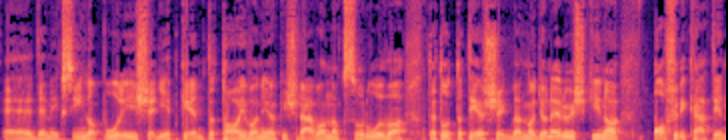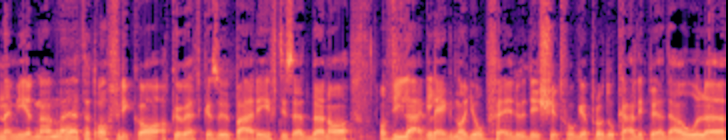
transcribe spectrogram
eh, de még Szingapúr is, egyébként a tajvaniak is rá vannak szorulva, tehát ott a térségben nagyon erős Kína. Afrikát én nem írnám le, tehát Afrika a következő pár évtizedben a, a világ legnagyobb fejlődését fogja produkálni például eh,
